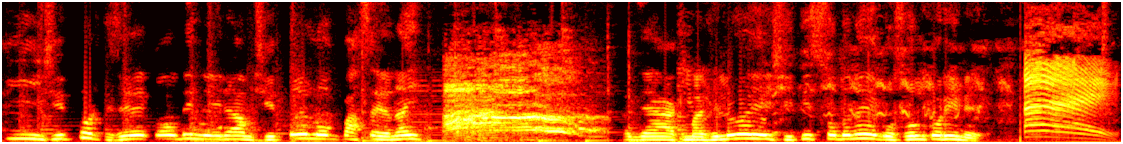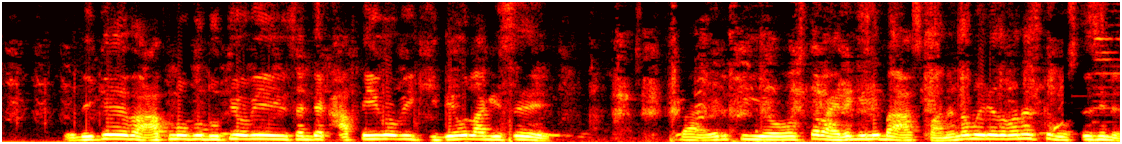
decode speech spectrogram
কি শীত পড়তেছে? কদিন এরম শীত লোক বাঁচে নাই। হলো এই শীতের সদনে গোসল করি নে এদিকে হাত মুখ ধুতি হবি সাইডে খাতি হবি, খিদেও লাগিছে। বাইরের কি অবস্থা? বাইরে গেলে বাস পানে না মরে যাবে না? আজকে বুঝতেছি না।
